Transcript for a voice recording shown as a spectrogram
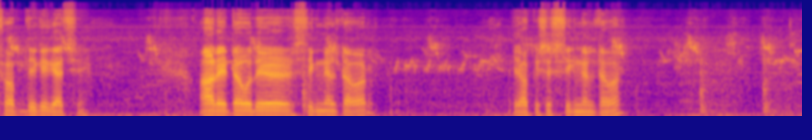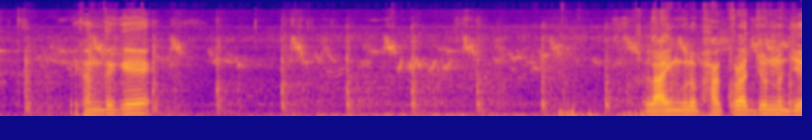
সব দিকে গেছে। আর এটা ওদের সিগন্যাল টাওয়ার এই অফিসের সিগন্যাল টাওয়ার এখান থেকে লাইনগুলো ভাগ করার জন্য যে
